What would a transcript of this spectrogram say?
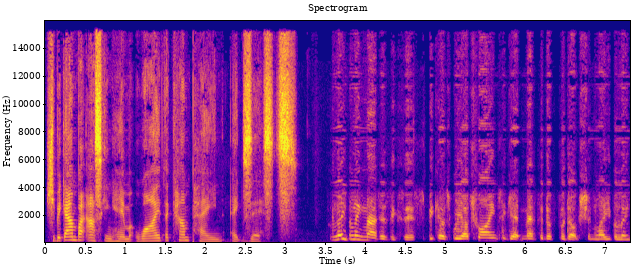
She began by asking him why the campaign exists. Labelling matters exists because we are trying to get method of production labelling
